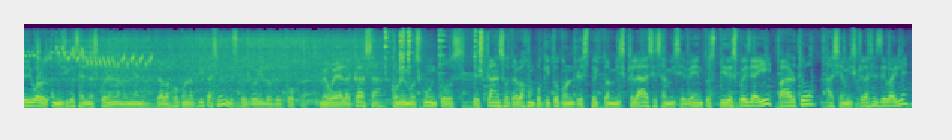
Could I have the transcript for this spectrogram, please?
Yo llevo a mis hijos a la escuela en la mañana, trabajo con la aplicación, después voy y los recojo. Me voy a la casa, comemos juntos, descanso, trabajo un poquito con respecto a mis clases, a mis eventos y después de ahí parto hacia mis clases de baile,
